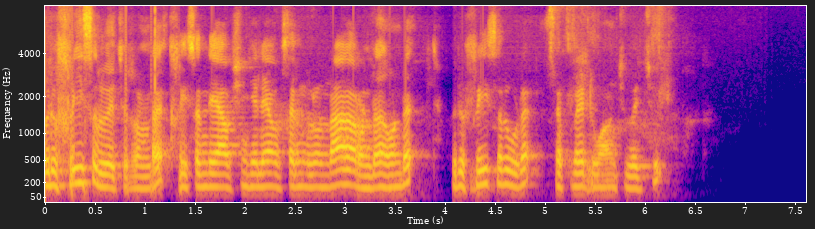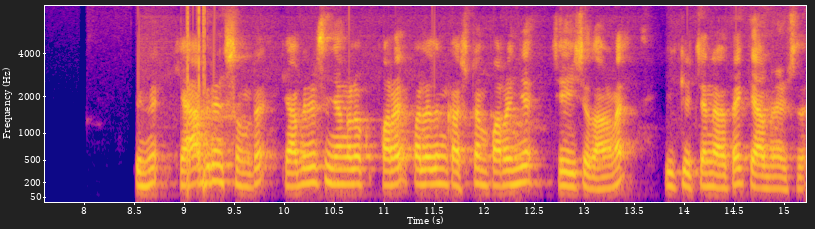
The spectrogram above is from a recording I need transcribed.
ഒരു ഫ്രീസർ വെച്ചിട്ടുണ്ട്. ഫ്രീസറിന്റെ ആവശ്യം ചില അവസരങ്ങൾ ഉണ്ടാകാറുണ്ട്. അതുകൊണ്ട് ഒരു ഫ്രീസർ കൂടെ സെപ്പറേറ്റ് വാങ്ങിച്ചു വെച്ചു. പിന്നെ ക്യാബിനറ്റ്സ് ഉണ്ട്. ക്യാബിനറ്റ്സ് ഞങ്ങൾ പലതും കഷ്ടം പറഞ്ഞ് ചെയ്യിച്ചതാണ്. ഈ കിച്ചനകത്തെ ക്യാബിനറ്റ്സ്.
